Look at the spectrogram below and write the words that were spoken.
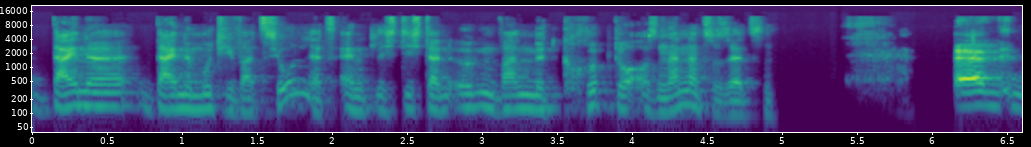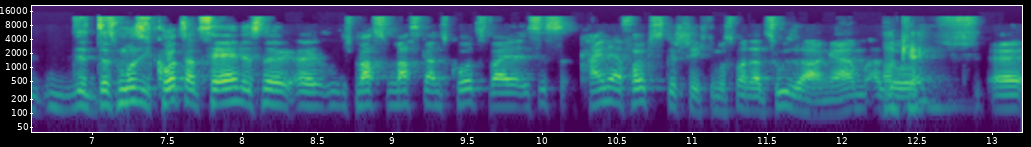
deine, deine Motivation letztendlich, dich dann irgendwann mit Krypto auseinanderzusetzen? Ähm, das muss ich kurz erzählen. Ist eine, äh, ich mach's, mach's ganz kurz, weil es ist keine Erfolgsgeschichte, muss man dazu sagen. Ja? Also okay. äh,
